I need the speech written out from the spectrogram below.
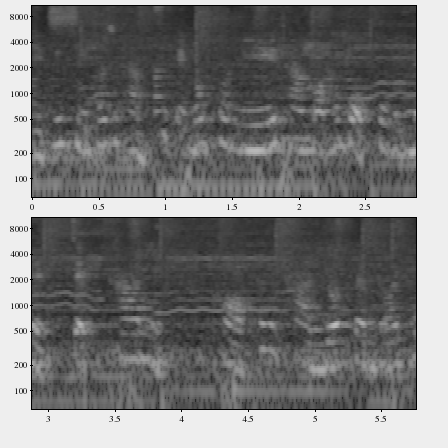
มีพิธีพระราชทานพระเอกนกคนนี้ทางกองทัพบกภูมิเน็ตเจ็ดขั้นขอพระราชทานยศเป็นร้อยโท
